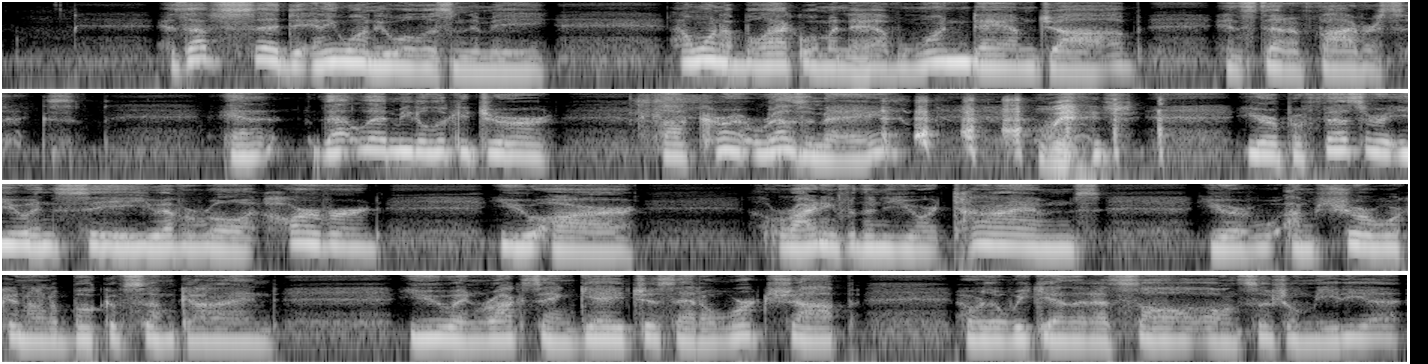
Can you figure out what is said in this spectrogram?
As I've said to anyone who will listen to me, I want a black woman to have one damn job instead of five or six. And that led me to look at your uh, current resume, which you're a professor at UNC, you have a role at Harvard, you are writing for the New York Times, you're, I'm sure, working on a book of some kind. You and Roxane Gay just had a workshop over the weekend that I saw on social media.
